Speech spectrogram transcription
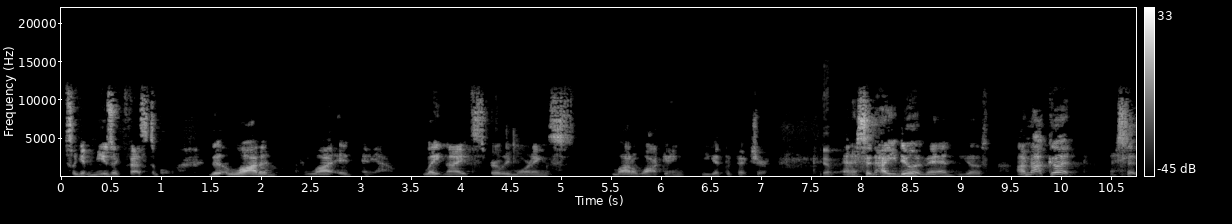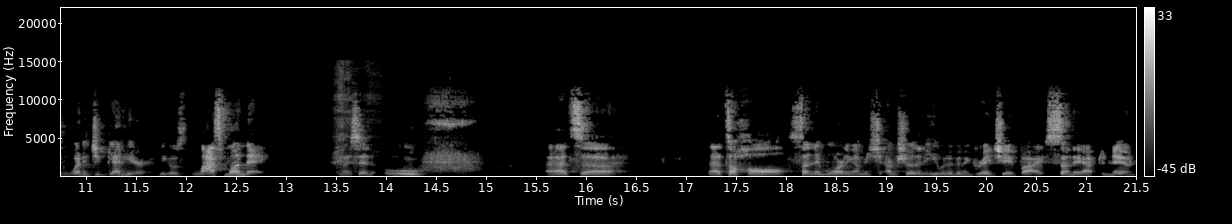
it's like a music festival. A lot of a lot it, anyhow. Late nights, early mornings, a lot of walking. You get the picture. Yep. And I said, "How you doing, man?" He goes, "I'm not good." I said, "When did you get here?" He goes, "Last Monday." And I said, "Oh, that's a that's a haul. Sunday morning, I'm, I'm sure that he would have been in great shape by Sunday afternoon.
